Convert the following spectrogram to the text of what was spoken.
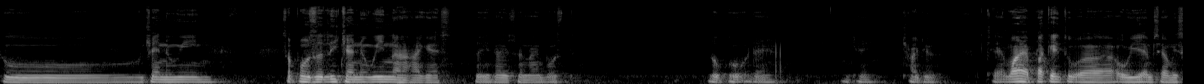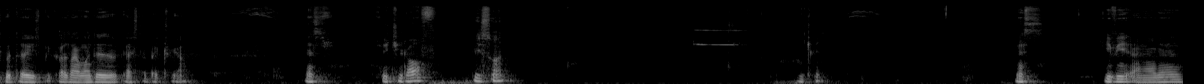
to genuine supposedly genuine uh, I guess. So there's a Ninebot logo there. Okay charger. Okay why I plug it to a OEM Xiaomi scooter is because I wanted to test the battery out. Let's switch it off. This one. Okay let's give it another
